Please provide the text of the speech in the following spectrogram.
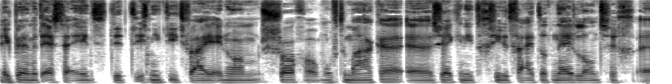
ik ben het met Esther eens. Dit is niet iets waar je enorm zorgen om hoeft te maken. Eh, zeker niet gezien het feit dat Nederland zich eh,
